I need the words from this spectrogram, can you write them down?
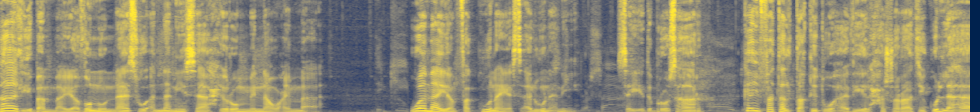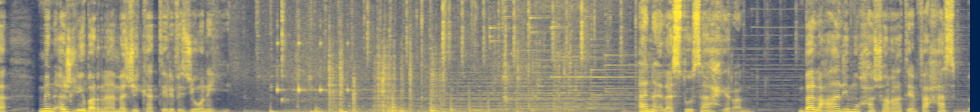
غالبا ما يظن الناس أنني ساحر من نوع ما. وما ينفكون يسألونني سيد بروسار كيف تلتقط هذه الحشرات كلها من أجل برنامجك التلفزيوني؟ أنا لست ساحرا بل عالم حشرات فحسب.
